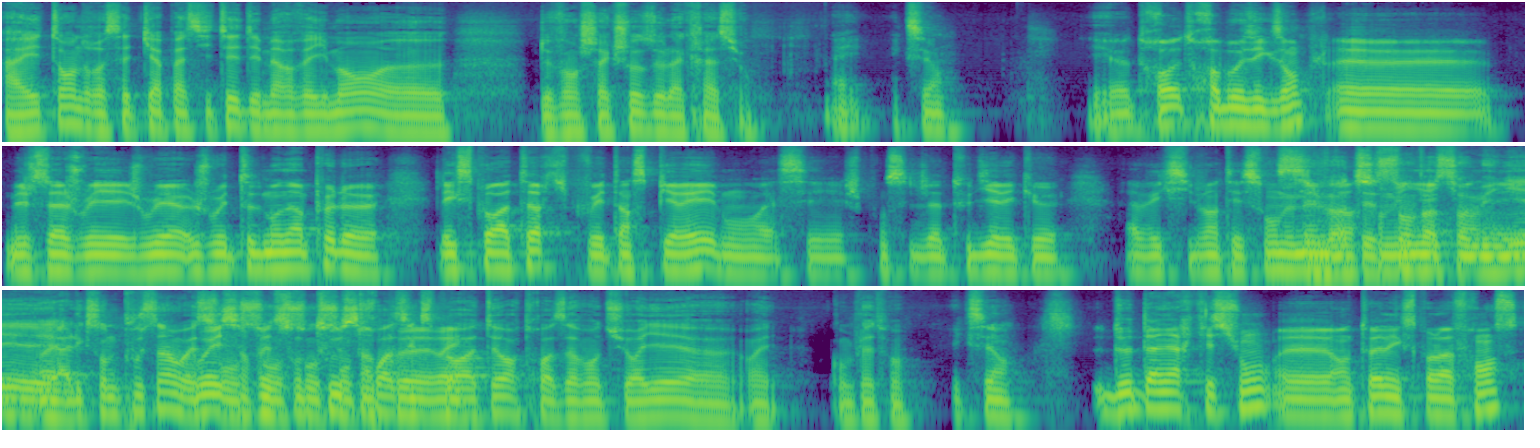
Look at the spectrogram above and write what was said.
à, étendre cette capacité d'émerveillement euh, devant chaque chose de la création. Ouais, excellent. Et euh, trois, trois beaux exemples. Mais ça, je voulais, je voulais, je voulais te demander un peu l'explorateur qui pouvait t'inspirer. Bon, c'est, je pense, que déjà tout dit avec avec Sylvain Tesson, mais Sylvain même Tesson, Vincent Munier, et Alexandre Poussin. Ouais, sont, sont, sont, sont, trois explorateurs, trois aventuriers. ouais, complètement. Excellent. Deux dernières questions. Antoine, Explore la France.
